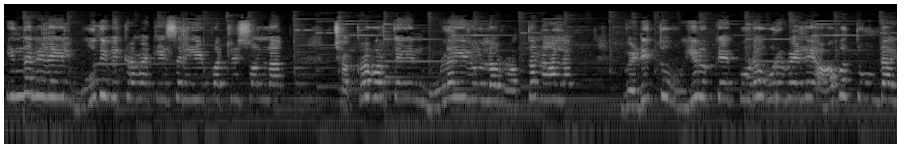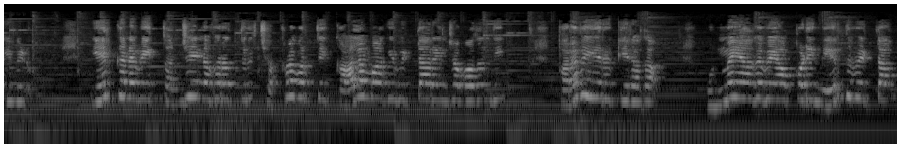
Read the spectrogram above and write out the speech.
இந்த நிலையில் பூதி விக்ரமகேசரியை பற்றி சொன்னார். சக்கரவர்த்தியின் மூளையில் உள்ள ரத்த நாளம் வெடித்து உயிருக்கே கூட ஒருவேளை ஆபத்து உண்டாகிவிடும். ஏற்கனவே தஞ்சை நகரத்தில் சக்கரவர்த்தி காலமாகி விட்டார் என்ற வதந்தி பரவி இருக்கிறதா? உண்மையாகவே அப்படி நேர்ந்து விட்டால்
